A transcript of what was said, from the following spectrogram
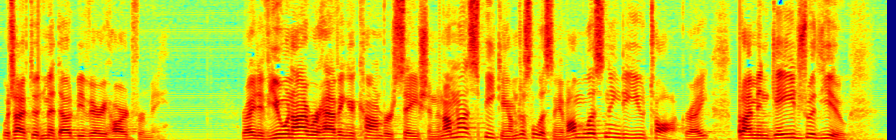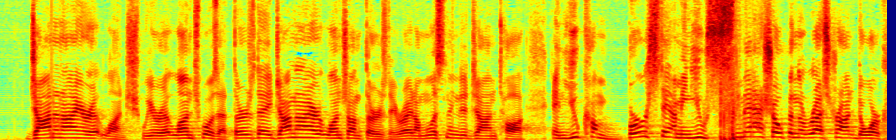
which I have to admit, that would be very hard for me. Right? If you and I were having a conversation, and I'm not speaking, I'm just listening. If I'm listening to you talk, right? But I'm engaged with you, John and I are at lunch. We were at lunch, what was that, Thursday? John and I are at lunch on Thursday, right? I'm listening to John talk, and you come bursting, I mean, you smash open the restaurant door,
